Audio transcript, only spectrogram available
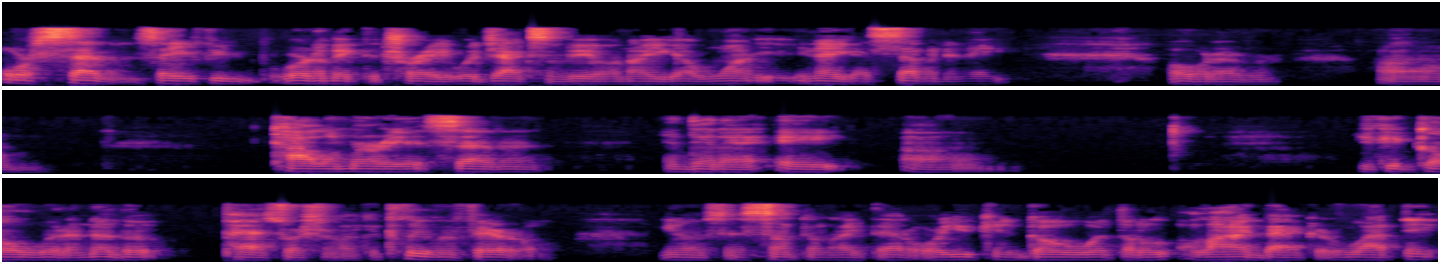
or seven, say if you were to make the trade with Jacksonville, now you got one, now you got seven and eight or whatever. Um, Kyler Murray at seven, And then at eight, um, you could go with another pass rusher like a Clelin Ferrell, you know, since something like that, or you can go with a, a linebacker who I think,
